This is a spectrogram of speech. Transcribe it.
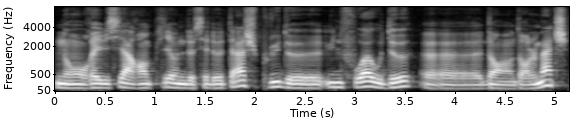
n'ont réussi à remplir une de ces deux tâches plus d'une fois ou deux euh, dans, dans, le match.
